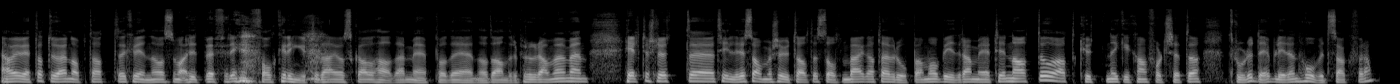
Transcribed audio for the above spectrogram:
Ja, Vi vet at du er en opptatt kvinne, Åse Marit Befring. Folk ringer til deg og skal ha deg med på det ene og det andre programmet. Men helt til slutt, eh, tidligere i sommer så uttalte Stoltenberg at Europa må bidra mer til Nato, at kuttene ikke kan fortsette. Tror du det blir en hovedsak for ham?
